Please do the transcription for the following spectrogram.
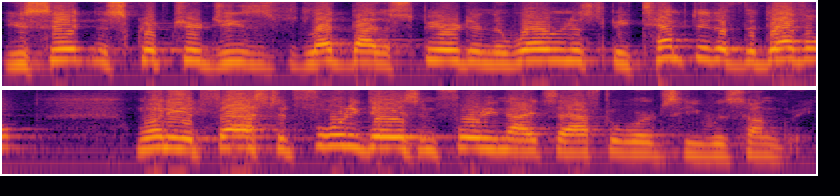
You see it in the scripture. Jesus was led by the Spirit in the wilderness to be tempted of the devil. When he had fasted 40 days and 40 nights afterwards, he was hungry.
